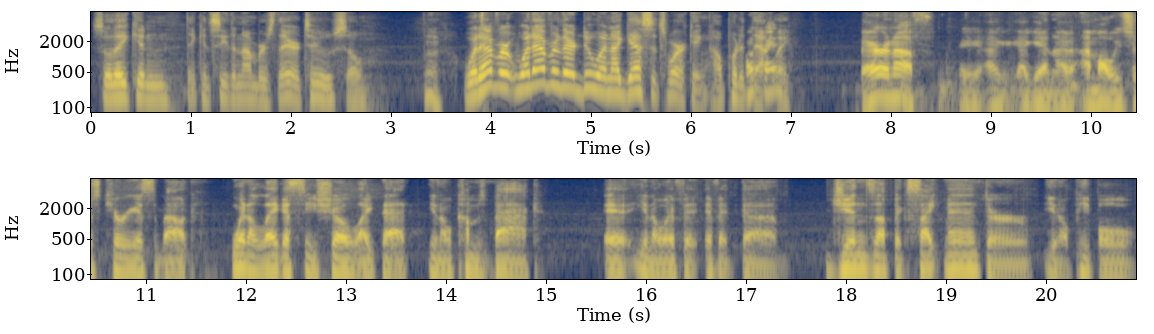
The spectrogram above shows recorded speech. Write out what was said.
so they can they can see the numbers there too. So. Whatever, whatever they're doing, I guess it's working. I'll put it that way. Fair enough. I, I, again, I, I'm always just curious about when a legacy show like that, you know, comes back. eh, you know, if it if it uh, gins up excitement, or you know, people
